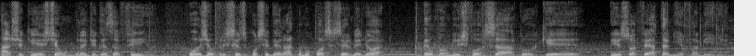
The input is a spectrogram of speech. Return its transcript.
Acho que este é um grande desafio. Hoje eu preciso considerar como posso ser melhor. Eu vou me esforçar porque isso afeta a minha família.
